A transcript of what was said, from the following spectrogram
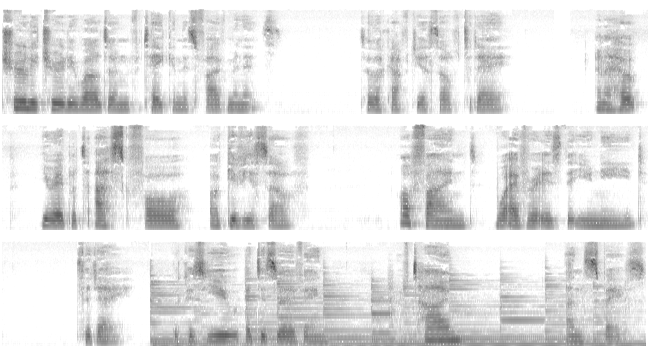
Truly, truly well done for taking this five minutes to look after yourself today. And I hope you're able to ask for or give yourself or find whatever it is that you need today because you are deserving of time and space.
